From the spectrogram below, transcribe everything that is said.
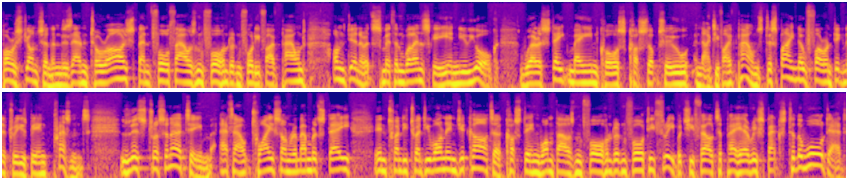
Boris Johnson and his entourage spent £4,445 on dinner at Smith and Wollensky in New York, where a steak main course costs up to £95, despite no foreign dignitaries being present. Liz Truss and her team ate out twice on Remembrance Day in 2021 in Jakarta, costing 1,443, but she failed to pay her respects to the war dead.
